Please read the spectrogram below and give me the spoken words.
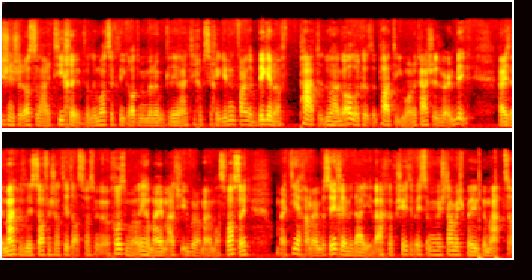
shel asl hay tikhe vel kli got mit meiner kleine tikhe sich didn't find a big enough pot to do hag all because the pot that you want to cash is very big mijn maatje over mijn mas was hij mijn tier gaan mijn bezig met dat je wacht verschieten wist met staan met bij maatza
